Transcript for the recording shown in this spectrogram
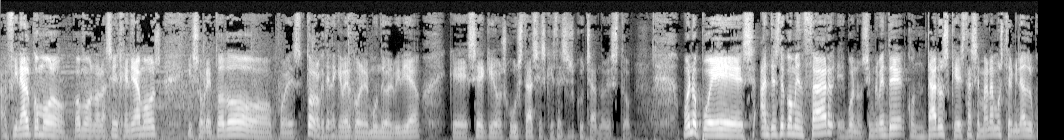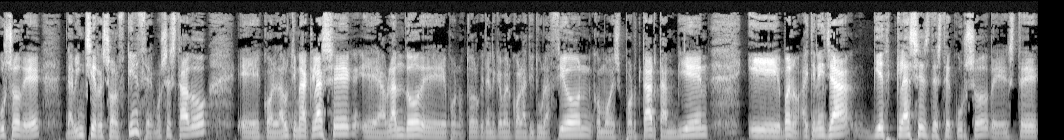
al final cómo, cómo nos las ingeniamos y sobre todo, pues todo lo que tiene que ver con el mundo del vídeo, que sé que os gusta si es que estáis escuchando esto. Bueno, pues antes de comenzar, eh, bueno, simplemente contaros que esta semana hemos terminado el curso de DaVinci Resolve 15. Hemos estado eh, con la última clase eh, hablando de, bueno, todo lo que tiene que ver con la titulación, cómo exportar también y bueno, ahí tenéis ya 10 clases de este curso, de este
